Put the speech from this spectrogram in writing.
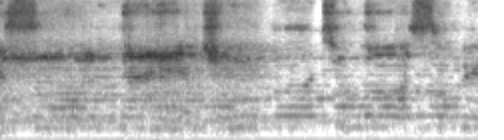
Yes, on the head, you go to go.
